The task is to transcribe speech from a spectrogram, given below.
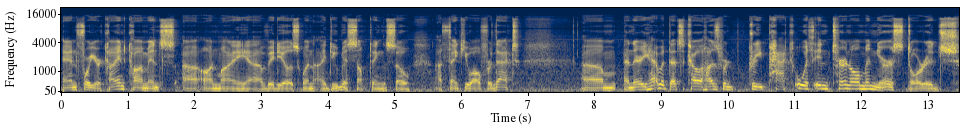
and for your kind comments uh, on my uh, videos when I do miss something. So, uh, thank you all for that. Um, and there you have it. That's a cow husbandry pack with internal manure storage.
